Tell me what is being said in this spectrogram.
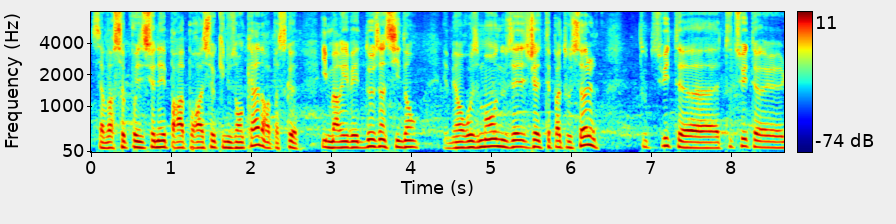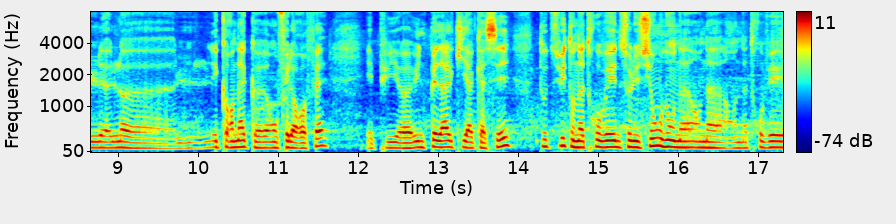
savoir se positionner par rapport à ceux qui nous encadrent. Parce qu'il m'arrivait deux incidents. Et bien heureusement, je n'étais pas tout seul. Tout de suite, euh, euh, les cornacs euh, ont fait leur effet. Et puis une pédale qui a cassé. Tout de suite, on a trouvé une solution. On on a trouvé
